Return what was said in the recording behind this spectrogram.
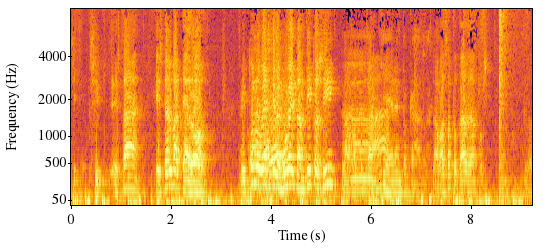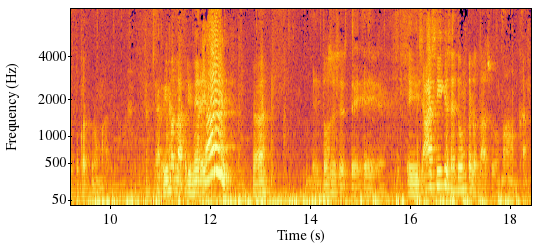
Sí, sí, está, está el bateador. Y tú lo ves que le mueve tantito así, la vas a Ah, tocar. quieren tocarla. La vas a tocar, ¿verdad? Pues la vas a tocar por madre. Le arrimas la primera y ¡ay! ¿verdad? Entonces, este, eh, y dice, ah, sí, que se un pelotazo, cabrón.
